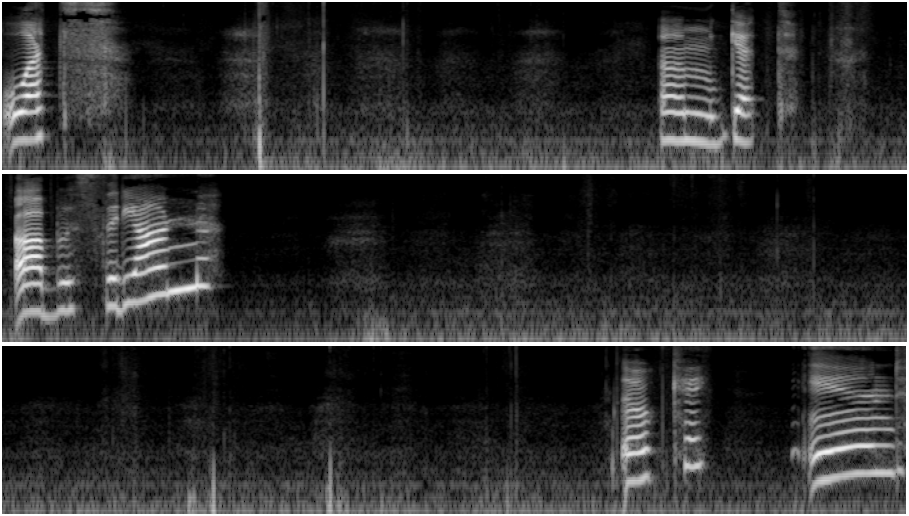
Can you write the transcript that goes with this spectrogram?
Let's um get obsidian. Okay, and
